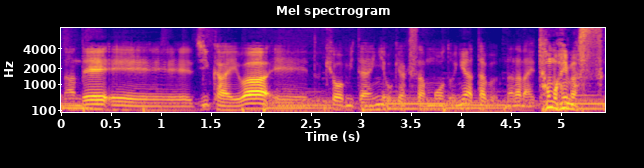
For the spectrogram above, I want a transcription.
なんで、えー、次回は、えーと、今日みたいにお客さんモードには多分ならないと思います。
